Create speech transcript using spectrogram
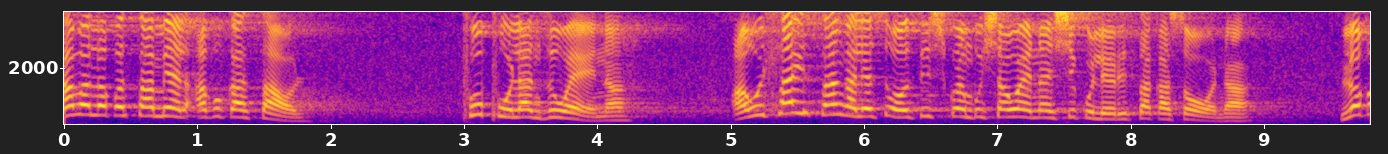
Ka va loko samuyele a ku ka sawulo phuphula ndzi wena. A wu hlayisanga leswi hosi xikwembu xa wena xi ku lerisaka swona. Loko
